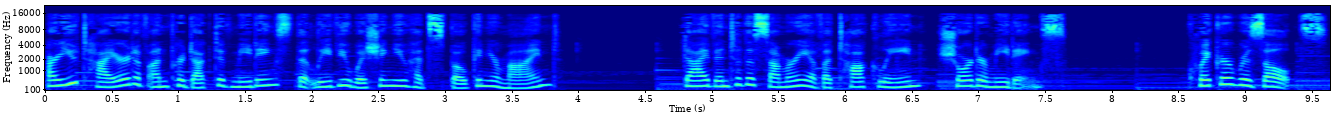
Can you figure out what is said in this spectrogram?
Are you tired of unproductive meetings that leave you wishing you had spoken your mind? Dive into the summary of a Talk Lean, Shorter Meetings. Quicker Results.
